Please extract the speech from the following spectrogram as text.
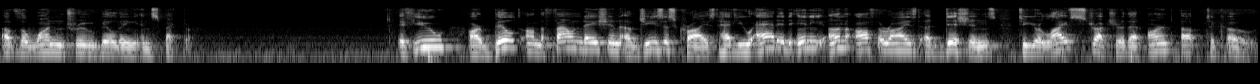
of the one true building inspector? If you are built on the foundation of Jesus Christ, have you added any unauthorized additions to your life structure that aren't up to code?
